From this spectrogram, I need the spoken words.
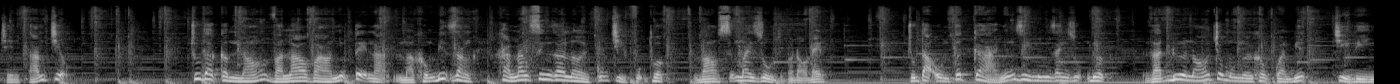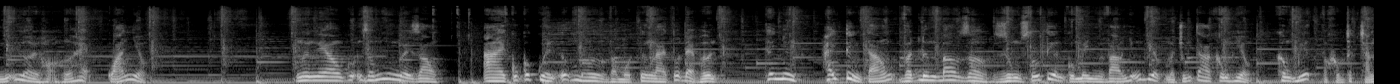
trên 8 triệu. Chúng ta cầm nó và lao vào những tệ nạn mà không biết rằng khả năng sinh ra lời cũng chỉ phụ thuộc vào sự may rủi và đỏ đen. Chúng ta ôm tất cả những gì mình danh dụng được và đưa nó cho một người không quen biết chỉ vì những lời họ hứa hẹn quá nhiều. Người nghèo cũng giống như người giàu, ai cũng có quyền ước mơ và một tương lai tốt đẹp hơn. Thế nhưng hãy tỉnh táo và đừng bao giờ dùng số tiền của mình vào những việc mà chúng ta không hiểu, không biết và không chắc chắn.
